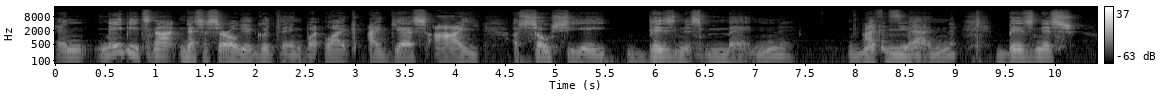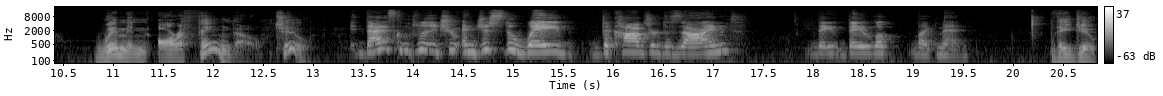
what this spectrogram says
and maybe it's not necessarily a good thing, but like I guess I associate businessmen with see that. men. Business women are a thing, though, too. That is completely true, and just the way the cogs are designed, they they look like men. They do.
